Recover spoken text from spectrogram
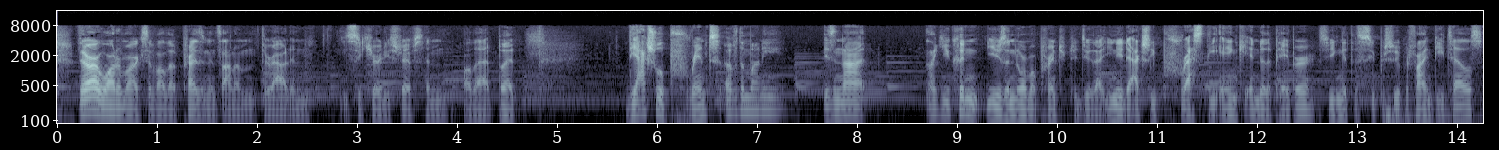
there are watermarks of all the presidents on them throughout and security strips and all that, but the actual print of the money is not like you couldn't use a normal printer to do that. You need to actually press the ink into the paper so you can get the super super fine details.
